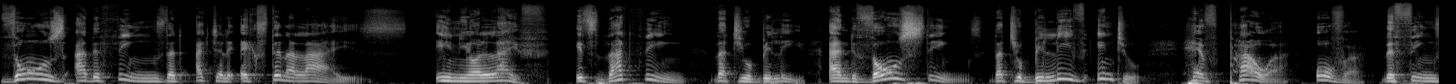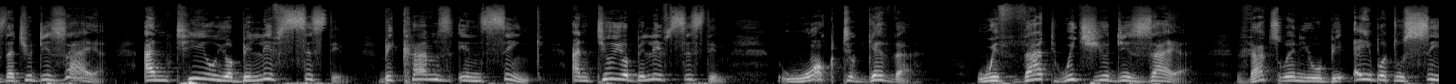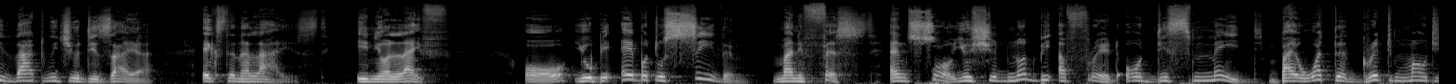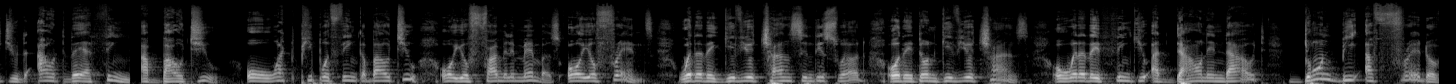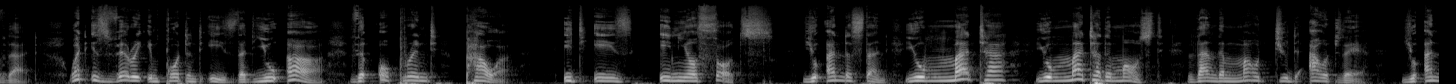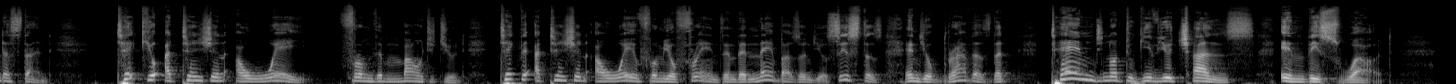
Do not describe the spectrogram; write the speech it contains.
those are the things that actually externalize in your life. It's that thing that you believe. And those things that you believe into have power over the things that you desire until your belief system becomes in sync, until your belief system walk together with that which you desire that's when you will be able to see that which you desire externalized in your life, or you'll be able to see them manifest. And so you should not be afraid or dismayed by what the great multitude out there think about you or what people think about you or your family members or your friends, whether they give you a chance in this world or they don't give you a chance, or whether they think you are down and out, don't be afraid of that. What is very important is that you are the operant power. It is in your thoughts. You understand? You matter, you matter the most than the multitude out there. You understand? Take your attention away from the multitude. Take the attention away from your friends and the neighbors and your sisters and your brothers that tend not to give you chance in this world.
